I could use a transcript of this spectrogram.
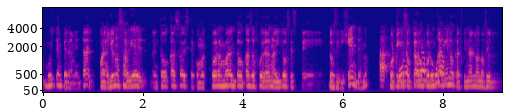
muy temperamental. Ahora, yo no sabría, en todo caso, este, como todo mal, en todo caso fueran ahí los, este, los dirigentes, ¿no? Ah, porque ellos optaron por un camino que al final no nos dio.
